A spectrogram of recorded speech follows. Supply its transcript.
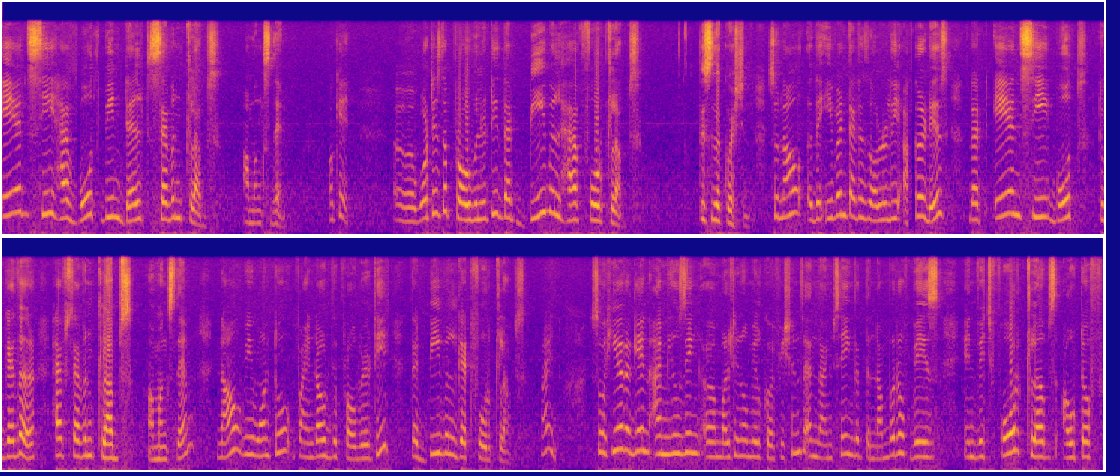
A and C have both been dealt 7 clubs amongst them. Okay. Uh, what is the probability that B will have 4 clubs? This is the question. So, now uh, the event that has already occurred is that A and C both together have 7 clubs amongst them now, we want to find out the probability that B will get 4 clubs, right. So, here again I am using uh, multinomial coefficients and I am saying that the number of ways in which 4 clubs out of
